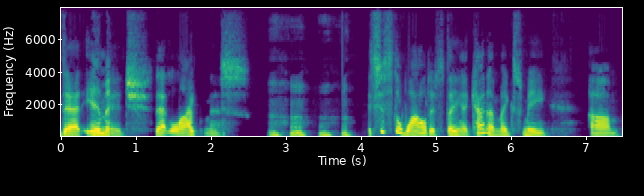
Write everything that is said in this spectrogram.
that image that likeness. Uh-huh, uh-huh. it's just the wildest thing. It kind of makes me um,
